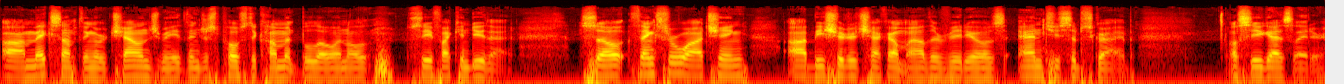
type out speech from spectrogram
uh, make something or challenge me, then just post a comment below and I'll see if I can do that. So thanks for watching. Uh, be sure to check out my other videos and to subscribe. I'll see you guys later.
